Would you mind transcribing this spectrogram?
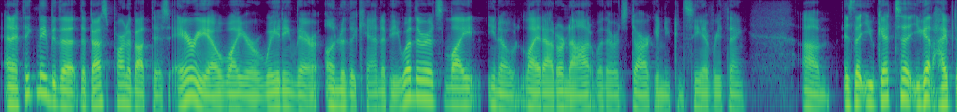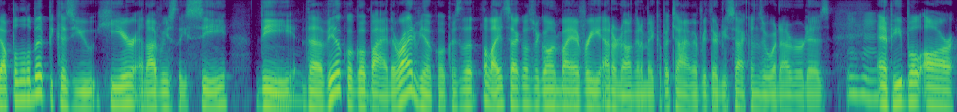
And I think maybe the, the best part about this area while you're waiting there under the canopy, whether it's light, you know, light out or not, whether it's dark and you can see everything, um, is that you get to you get hyped up a little bit because you hear and obviously see the the vehicle go by, the ride vehicle, because the, the light cycles are going by every I don't know, I'm gonna make up a time every 30 seconds or whatever it is. and people are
